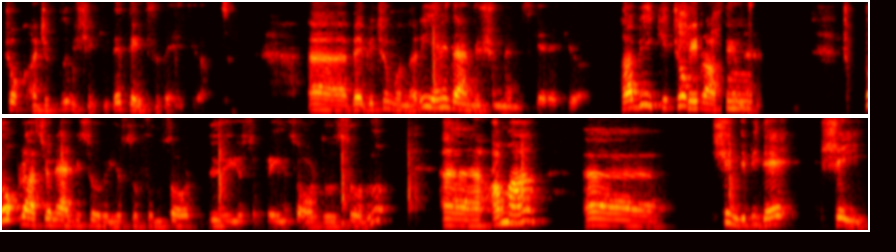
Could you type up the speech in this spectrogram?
çok acıklı bir şekilde tecrübe ediyordu. Ee, ve bütün bunları yeniden düşünmemiz gerekiyor. Tabii ki çok Kesin. rasyonel. Çok rasyonel bir soru Yusuf'un sorduğu, Yusuf Bey'in sorduğu soru. Ee, ama e, Şimdi bir de şey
